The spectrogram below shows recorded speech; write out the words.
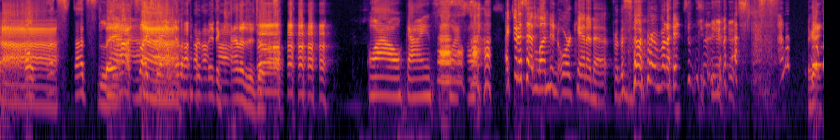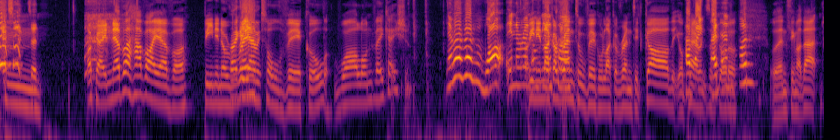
Ah. that's that's lame. That's like saying I've never, never been to Canada. Jokes. wow, guys. Wow. I could have said London or Canada for the summer, but I just. Okay, next turn. Okay, never have I ever been in a Right, yeah, rental vehicle while on vacation. Never have ever what in a rental Been in like a rental vehicle, like a rented car that your Have I parents have got, or, one? or anything like that.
